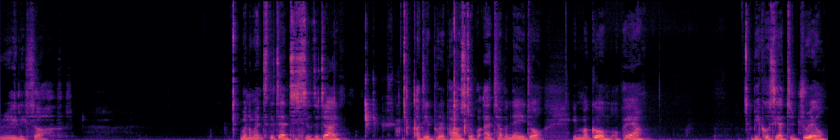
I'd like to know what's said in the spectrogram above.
really soft. When I went to the dentist the other day, I did put a post up. I had to have a needle in my gum up here because he had to drill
